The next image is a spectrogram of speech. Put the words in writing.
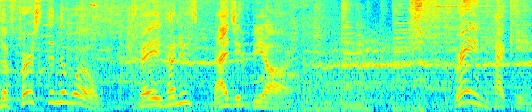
the first in the world, Choi Hyun Woo's Magic VR. Brain hacking.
